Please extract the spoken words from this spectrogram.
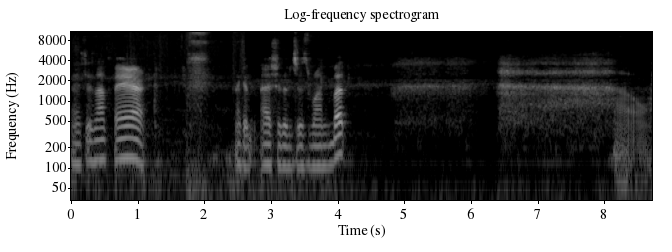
This is not fair. I could I should have just run, but oh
